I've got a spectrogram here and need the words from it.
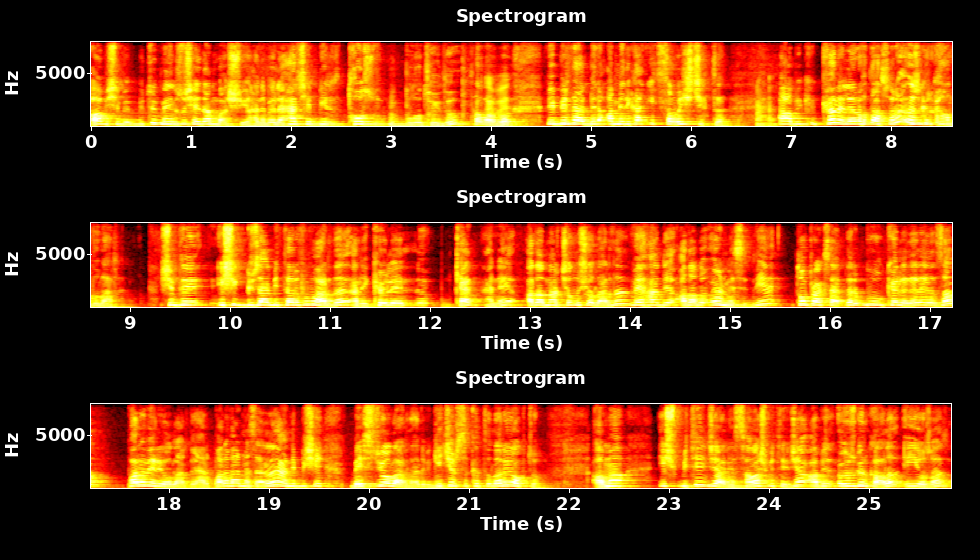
Abi şimdi bütün mevzu şeyden başlıyor. Hani böyle her şey bir toz bulutuydu. Tamam mı? Evet. Ve birden bir Amerikan iç savaşı çıktı. Abi köleler ondan sonra özgür kaldılar. Şimdi işin güzel bir tarafı vardı. Hani köleyken hani adamlar çalışıyorlardı ve hadi adamlar ölmesin diye toprak sahipleri bu kölelere en azından para veriyorlardı. Yani para vermeseler de hani bir şey besliyorlardı. Hani bir geçim sıkıntıları yoktu. Ama iş bitince hani savaş bitince abi özgür kaldı. İyi o zaman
